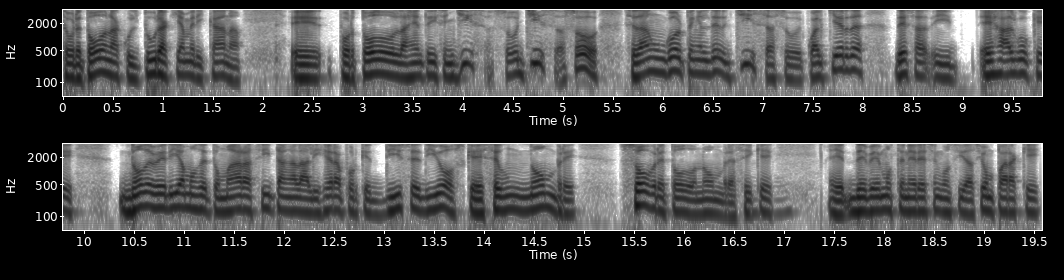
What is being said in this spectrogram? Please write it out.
sobre todo en la cultura aquí americana, eh, por todo la gente dicen Jesus o Jesus o se dan un golpe en el dedo, Jesus o cualquier de, de esas. Es algo que no deberíamos de tomar así tan a la ligera porque dice Dios que ese es un nombre sobre todo nombre. Así que eh, debemos tener eso en consideración para que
